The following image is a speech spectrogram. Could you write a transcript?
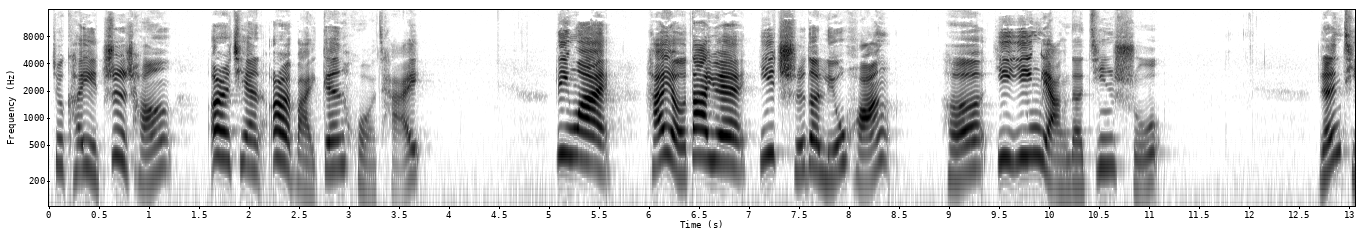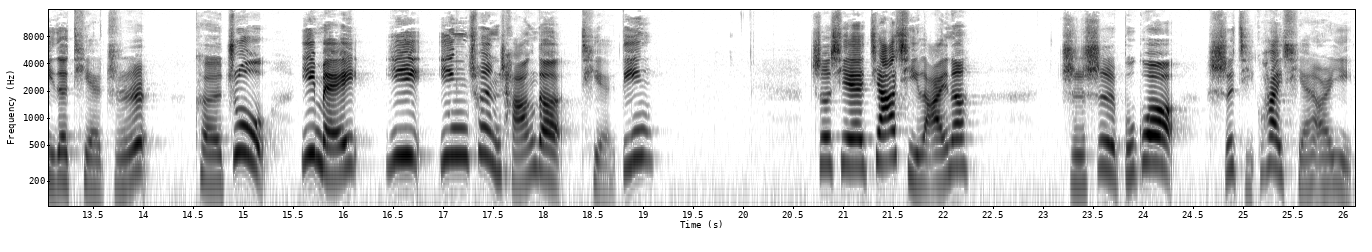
就可以制成二千二百根火柴。另外还有大约一匙的硫磺和一英两的金属。人体的铁质可铸一枚一英寸长的铁钉。这些加起来呢，只是不过十几块钱而已。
